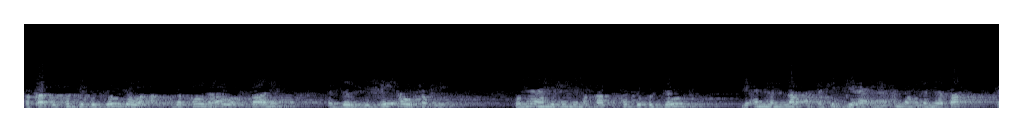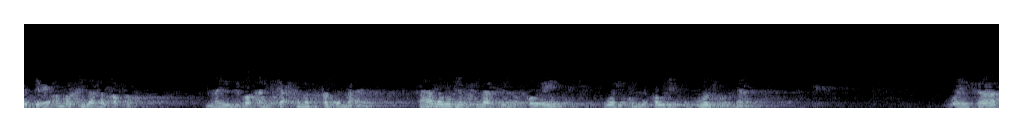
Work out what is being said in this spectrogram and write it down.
فقال أصدق الزوجة وأقبل قولها وأطالب الزوج بالشيء أو التطليق ومن أهل العلم من قال أصدق الزوج لأن المرأة في ادعائها أنه لم يطع تدعي أمر خلاف الأصل. ما يجب وقع النكاح كما تقدم معنا. فهذا وجه الخلاف بين القولين ولكل قول وجه. نعم. وإن كانت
